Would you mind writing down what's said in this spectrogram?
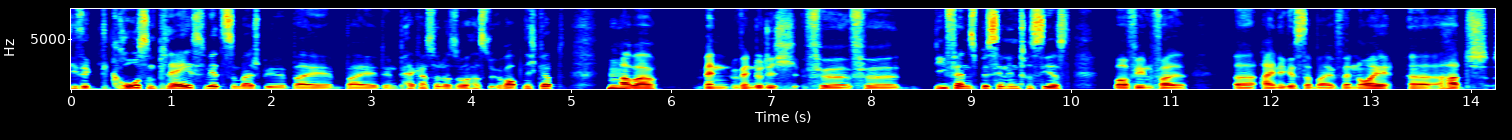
diese die großen Plays, wie jetzt zum Beispiel bei, bei den Packers oder so, hast du überhaupt nicht gehabt. Hm. Aber wenn, wenn du dich für, für Defense bisschen interessierst, war auf jeden Fall äh, einiges dabei. Verneu äh, hat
